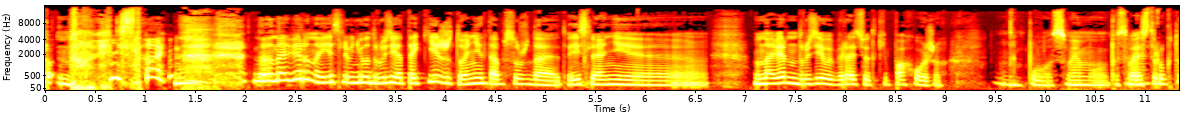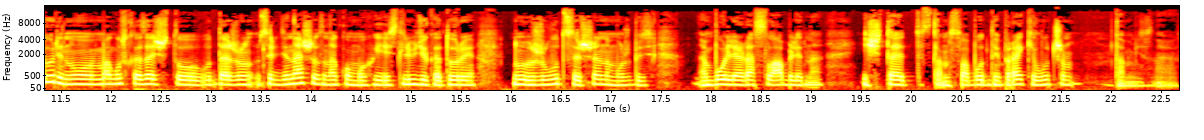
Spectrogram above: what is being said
Не знаю. Но, наверное, если у него друзья такие же, то они это обсуждают. А если они... Ну, наверное, друзей выбирать все таки похожих по своему по своей mm-hmm. структуре, но могу сказать, что вот даже среди наших знакомых есть люди, которые ну, живут совершенно, может быть, более расслабленно и считают там свободные браки лучшим там, не знаю,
